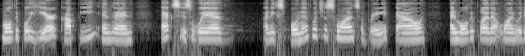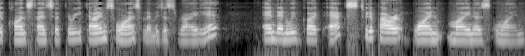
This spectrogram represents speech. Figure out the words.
multiple here, copy, and then x is with an exponent, which is 1. So bring it down and multiply that one with a constant. So 3 times 1. So let me just write it. And then we've got x to the power of 1 minus 1.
